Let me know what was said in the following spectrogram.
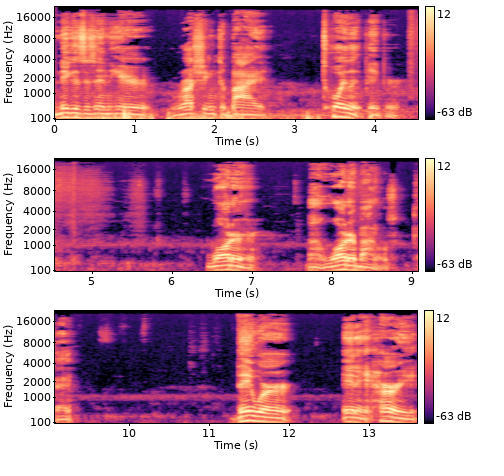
Niggas is in here rushing to buy toilet paper, water, uh, water bottles, okay? They were in a hurry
